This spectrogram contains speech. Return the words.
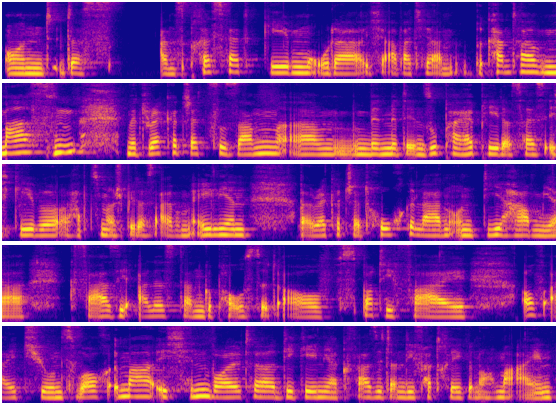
Und das ans Presswerk geben oder ich arbeite ja bekanntermaßen mit Recordjet zusammen, ähm, bin mit denen super happy. Das heißt, ich gebe, habe zum Beispiel das Album Alien bei Recordjet hochgeladen und die haben ja quasi alles dann gepostet auf Spotify, auf iTunes, wo auch immer ich hin wollte. Die gehen ja quasi dann die Verträge nochmal ein.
